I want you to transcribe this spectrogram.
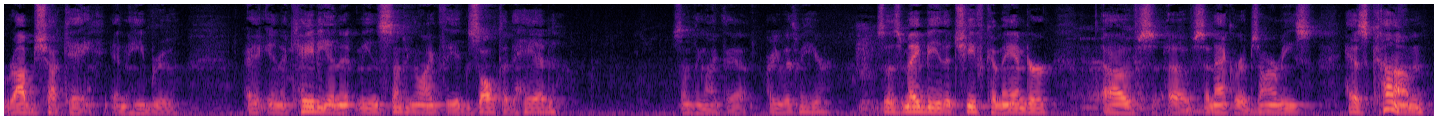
Rabshakeh in Hebrew. In Akkadian, it means something like the exalted head, something like that. Are you with me here? So this may be the chief commander of, of Sennacherib's armies has come.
